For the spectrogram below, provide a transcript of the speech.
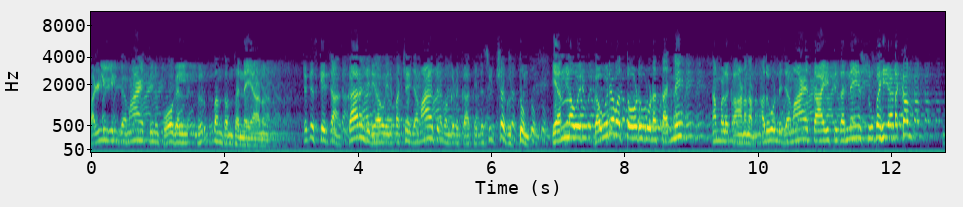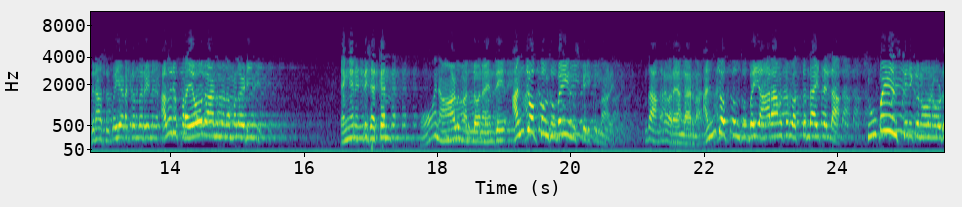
പള്ളിയിൽ ജമായത്തിന് പോകൽ നിർബന്ധം തന്നെയാണ്. ഒറ്റയ്ക്ക് സംസ്കാരം ശരിയാവില്ല പക്ഷേ ജമായത്തിന് പങ്കെടുക്കാത്തതിന്റെ ശിക്ഷ കിട്ടും എന്ന ഒരു ഗൗരവത്തോടുകൂടെ തന്നെ നമ്മൾ കാണണം. അതുകൊണ്ട് ജമായത്തായിട്ട് തന്നെ സുബഹി അടക്കം. ഇതിനാ സുബഹി അടക്കം എന്ന് പറയുന്നത്? അതൊരു പ്രയോഗമാണെന്ന് നമ്മളടി എങ്ങനെയുണ്ട് ചെക്കൻ? ഓനാൾ നല്ലോനാ. എന്തേ? അഞ്ചൊത്തും സുബൈ നിസ്കരിക്കുന്ന ആളെ. എന്താ അങ്ങനെ പറയാൻ കാരണം? അഞ്ചൊത്തും സുബൈ ആറാമത്തെ വക്തുണ്ടായിട്ടല്ല സുബൈ നിസ്കരിക്കുന്നവനോട്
